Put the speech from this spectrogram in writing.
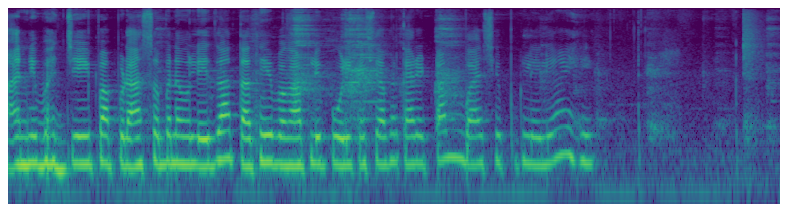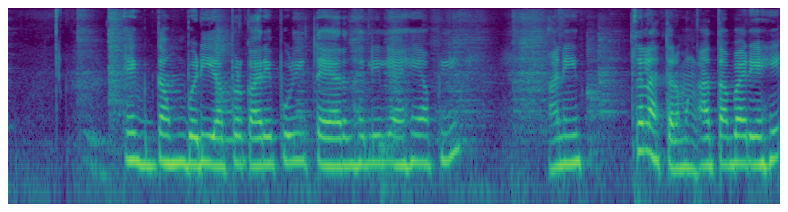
आणि भजी पापड असं बनवले जातात. हे बघा आपली पोळी कशा प्रकारे टंब अशी फुगलेली आहे. एकदम बढिया प्रकारे पोळी तयार झालेली आहे आपली. आणि चला तर मग आता बारी आहे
